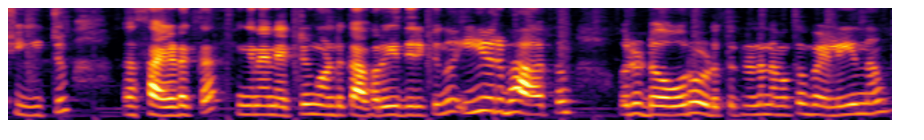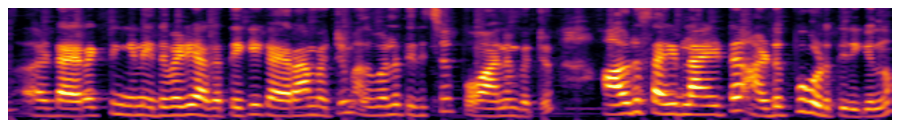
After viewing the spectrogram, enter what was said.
ഷീറ്റും സൈഡൊക്കെ ഇങ്ങനെ നെറ്റും കൊണ്ട് കവർ ചെയ്തിരിക്കുന്നു. ഈ ഒരു ഭാഗത്തും ഒരു ഡോറും കൊടുത്തിട്ടുണ്ട്. നമുക്ക് വെളിയിൽ നിന്നും ഡയറക്റ്റ് ഇങ്ങനെ ഇതുവഴി അകത്തേക്ക് കയറാൻ പറ്റും. അതുപോലെ തിരിച്ച് പോകാനും പറ്റും. ആ ഒരു സൈഡിലായിട്ട് അടുപ്പ് കൊടുത്തിരിക്കുന്നു.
